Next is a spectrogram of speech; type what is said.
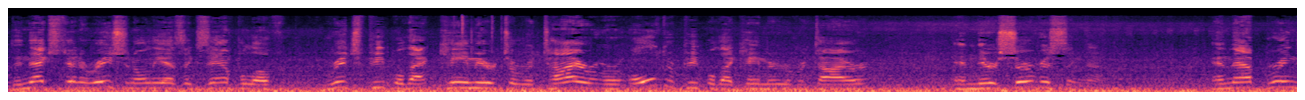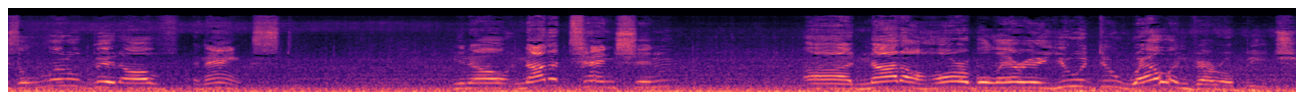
The next generation only has example of rich people that came here to retire or older people that came here to retire, and they're servicing them. And that brings a little bit of an angst. You know, not a tension, uh, not a horrible area. You would do well in Vero Beach,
